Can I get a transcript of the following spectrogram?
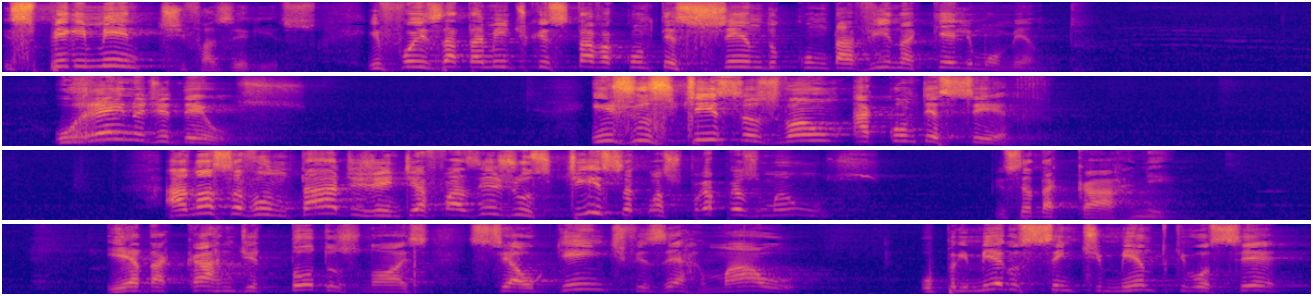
Experimente fazer isso. E foi exatamente o que estava acontecendo com Davi naquele momento. O reino de Deus, injustiças vão acontecer. A nossa vontade, gente, é fazer justiça com as próprias mãos. Isso é da carne. E é da carne de todos nós. Se alguém te fizer mal, o primeiro sentimento que você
